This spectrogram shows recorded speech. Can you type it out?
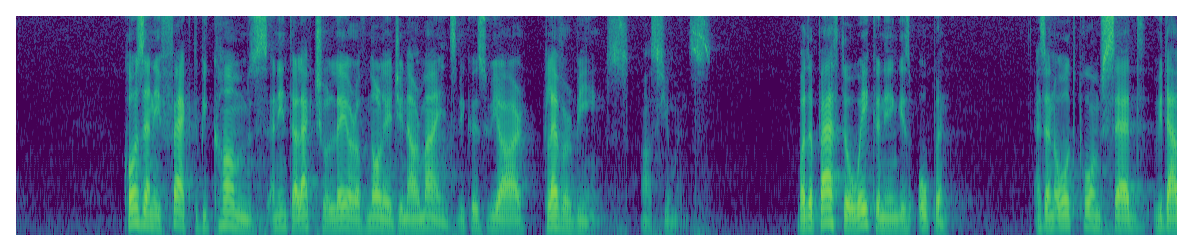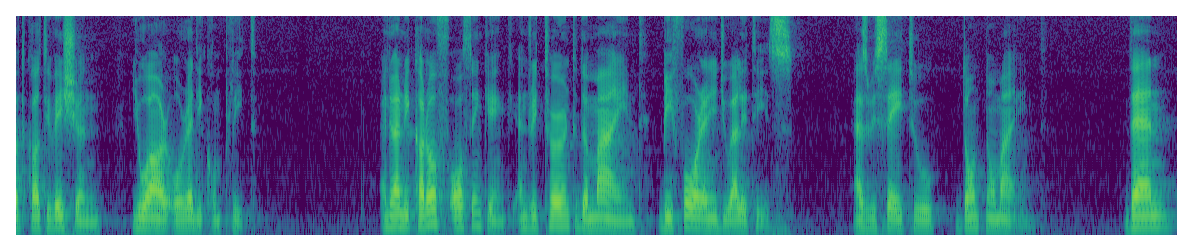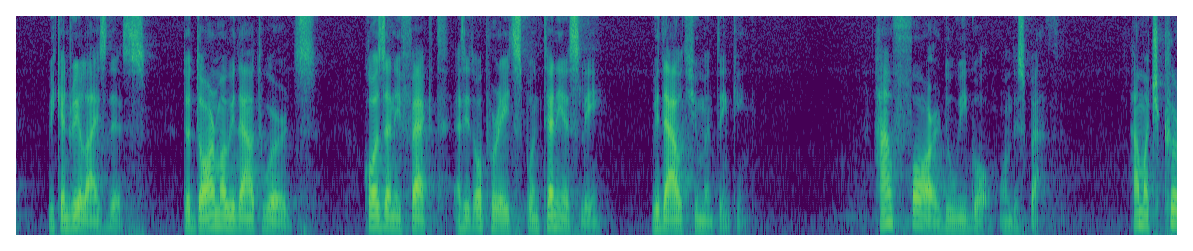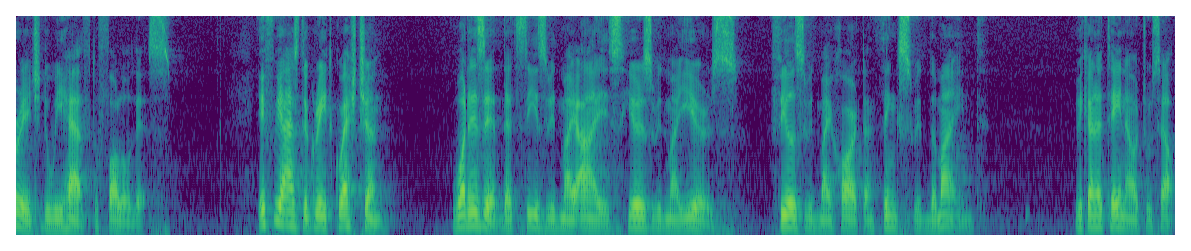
Cause and effect becomes an intellectual layer of knowledge in our minds because we are clever beings, as humans. But the path to awakening is open. As an old poem said, without cultivation, you are already complete. And when we cut off all thinking and return to the mind before any dualities, as we say to don't know mind, then we can realize this. The Dharma without words, cause and effect as it operates spontaneously without human thinking. How far do we go on this path? How much courage do we have to follow this? If we ask the great question, what is it that sees with my eyes, hears with my ears, feels with my heart, and thinks with the mind? We can attain our true self.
